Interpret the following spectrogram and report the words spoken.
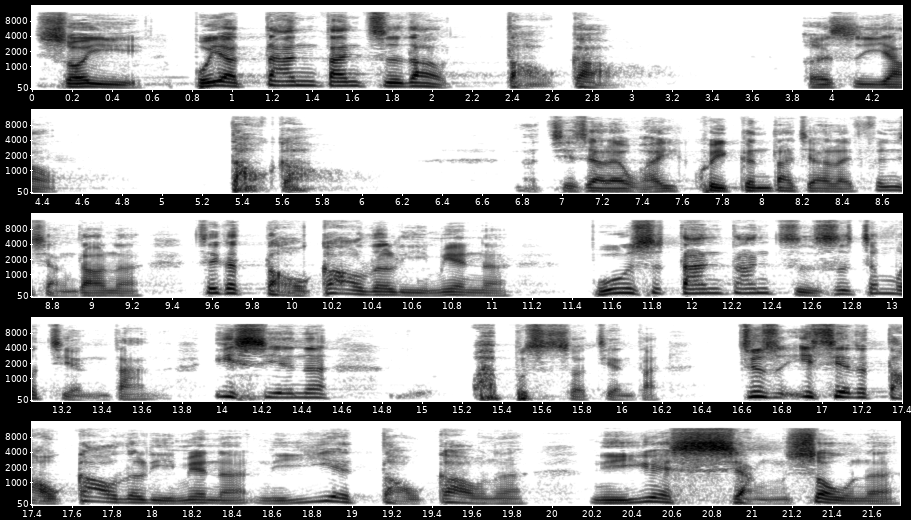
所以不要单单知道祷告，而是要祷告。那接下来我还会跟大家来分享到呢，这个祷告的里面呢。不是单单只是这么简单，一些呢，啊，不是说简单，就是一些的祷告的里面呢，你越祷告呢，你越享受呢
